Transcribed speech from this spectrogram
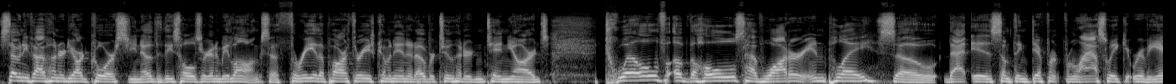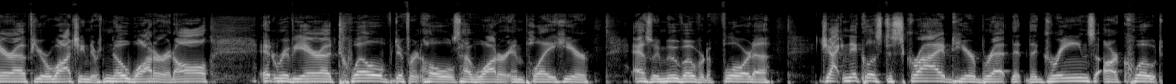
7,500 yard course, you know that these holes are going to be long. So three of the par threes coming in at over 210 yards. 12 of the holes have water in play. So that is something different from last week at Riviera. If you were watching, there's no water at all at Riviera. 12 different holes have water in play here as we move over to Florida. Jack Nicklaus described here, Brett, that the greens are, quote,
